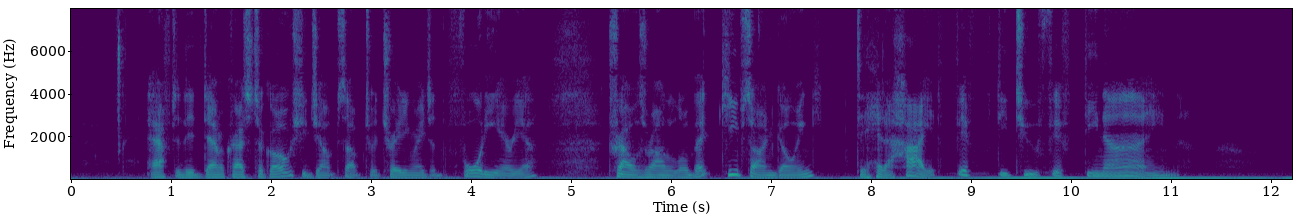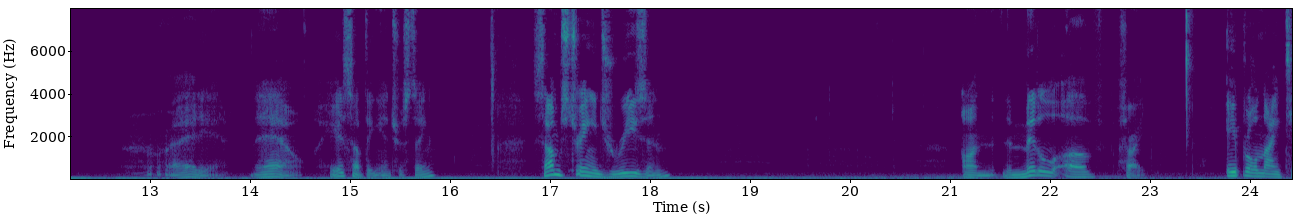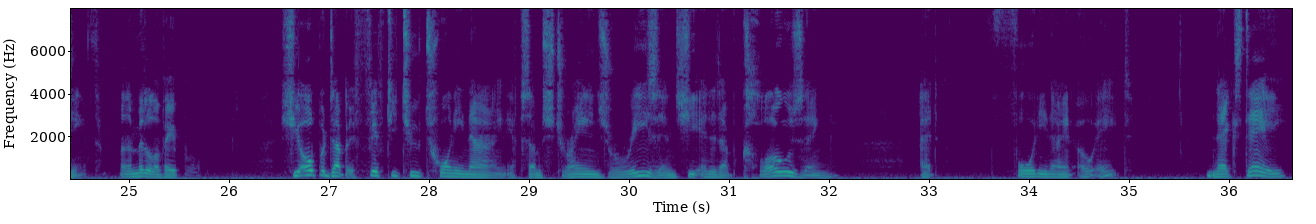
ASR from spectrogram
After the Democrats took over, she jumps up to a trading range of the 40 area, travels around a little bit, keeps on going to hit a high at 52.59. Righty. Now, here's something interesting. Some strange reason, on the middle of, sorry, April 19th, in the middle of April, she opened up at 52.29. If some strange reason, she ended up closing at 49.08. Next day,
